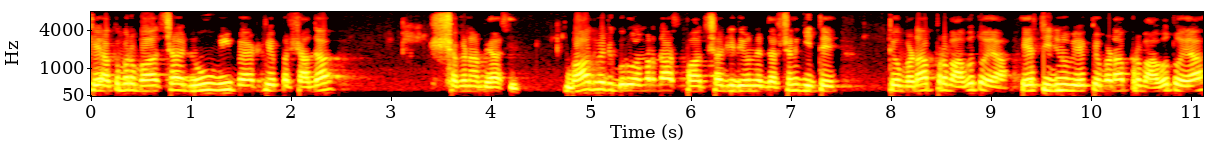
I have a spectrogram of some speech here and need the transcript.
ਕਿ ਅਕਬਰ ਬਾਦਸ਼ਾਹ ਨੂੰ ਵੀ ਬੈਠ ਕੇ ਪ੍ਰਸ਼ਾਦਾ ਛਕਣਾ ਪਿਆ ਸੀ। ਬਾਅਦ ਵਿੱਚ ਗੁਰੂ ਅਮਰਦਾਸ ਪਾਤਸ਼ਾਹ ਜੀ ਦੇ ਉਹਨੇ ਦਰਸ਼ਨ ਕੀਤੇ ਤੇ ਉਹ ਬੜਾ ਪ੍ਰਭਾਵਿਤ ਹੋਇਆ। ਇਸ ਚੀਜ਼ ਨੂੰ ਵੇਖ ਕੇ ਬੜਾ ਪ੍ਰਭਾਵਿਤ ਹੋਇਆ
